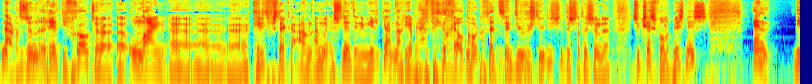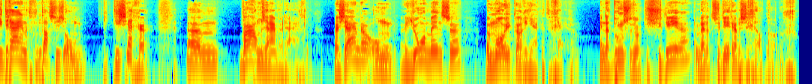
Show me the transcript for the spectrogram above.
nou, dat is een relatief grote uh, online uh, kredietverstrekker aan, aan, studenten in Amerika. Nou, die hebben daar veel geld nodig. Dat zijn dure studies. Dus dat is een succesvolle business. En die draaien het fantastisch om. Die zeggen: um, waarom zijn we er eigenlijk? Wij zijn er om jonge mensen een mooie carrière te geven. En dat doen ze door te studeren. En bij dat studeren hebben ze geld nodig.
